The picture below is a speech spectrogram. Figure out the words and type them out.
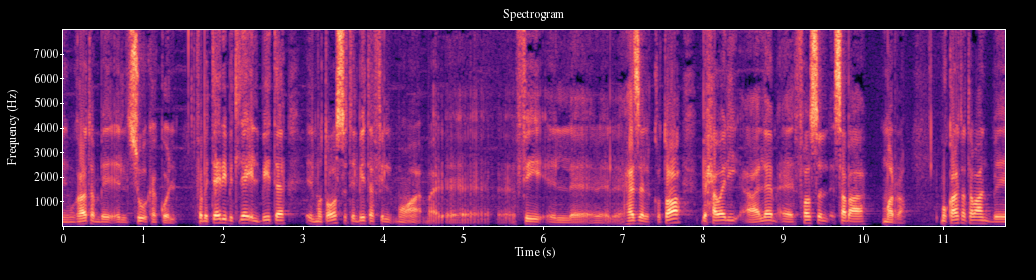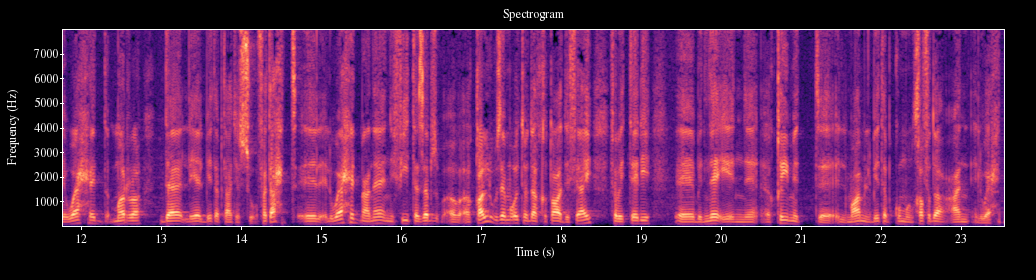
مقارنة بالسوق ككل. فبالتالي بتلاقي البيتا المتوسط البيتا في المع... آه، في ال- هذا القطاع بحوالي علام آه، فاصل سبعة مرة. مقارنة طبعا بواحد مرة ده اللي هي البيتا بتاعت السوق. فتحت ال- الواحد معناه إن في تذبذب أقل وزي ما قلت ده قطاع دفاعي. فبالتالي آه، بنلاقي إن قيمة آه، المعامله البيتا بتكون منخفضة عن الواحد.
